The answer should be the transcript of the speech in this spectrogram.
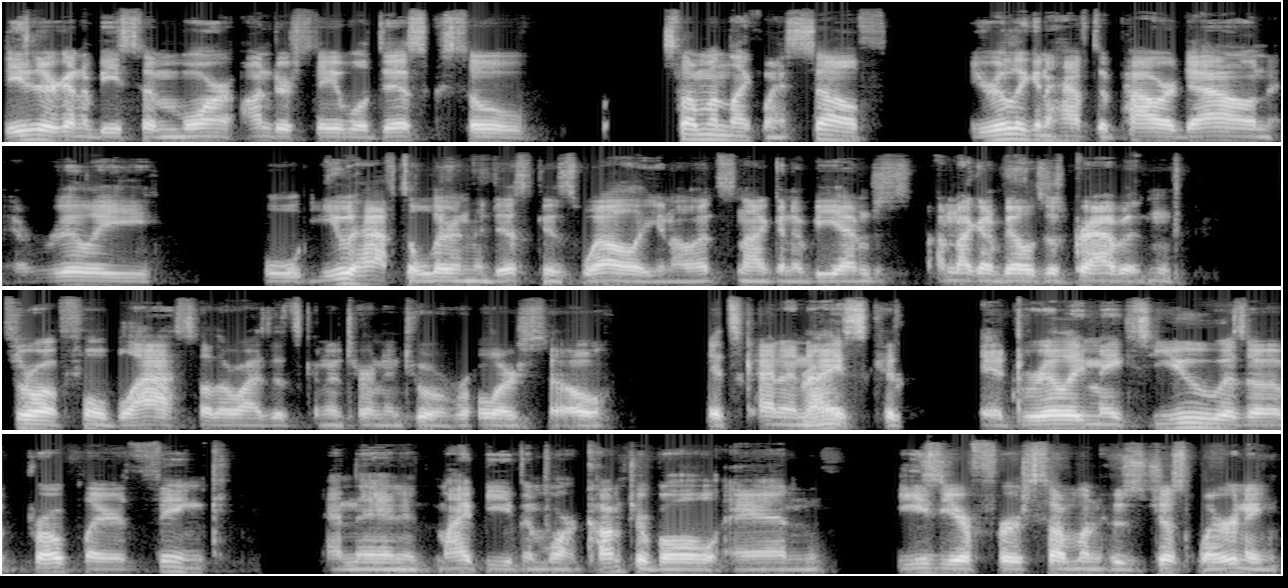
these are going to be some more understable discs. So someone like myself, you're really going to have to power down and really you have to learn the disc as well. You know, it's not going to be, I'm just, I'm not going to be able to just grab it and throw it full blast. Otherwise, it's going to turn into a roller. So it's kind of right. nice because it really makes you as a pro player think, and then it might be even more comfortable and easier for someone who's just learning.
